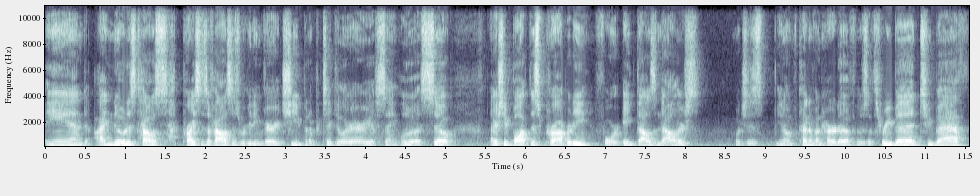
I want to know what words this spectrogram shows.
and I noticed house prices of houses were getting very cheap in a particular area of St. Louis. So I actually bought this property for eight thousand dollars which is you know kind of unheard of. It was a three bed, two bath,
